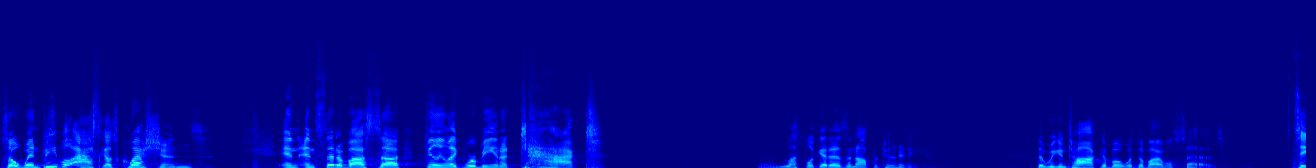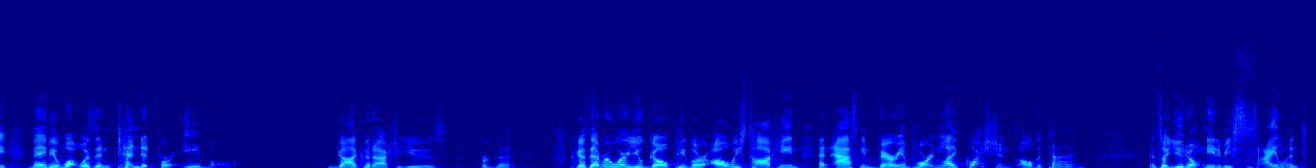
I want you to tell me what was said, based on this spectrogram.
So when people ask us questions, and instead of us uh, feeling like we're being attacked, let's look at it as an opportunity that we can talk about what the Bible says. See, maybe what was intended for evil, God could actually use for good. Because everywhere you go, people are always talking and asking very important life questions all the time. And so you don't need to be silent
